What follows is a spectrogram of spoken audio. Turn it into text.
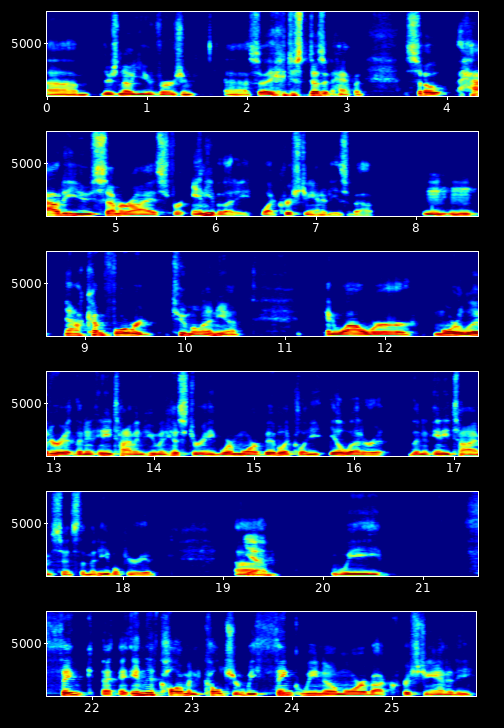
Um, there's no YouVersion, uh, so it just doesn't happen. So, how do you summarize for anybody what Christianity is about? Mm-hmm. Now, come forward two millennia, and while we're more literate than at any time in human history, we're more biblically illiterate than at any time since the medieval period. Yeah. We think in the common culture, we think we know more about Christianity,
